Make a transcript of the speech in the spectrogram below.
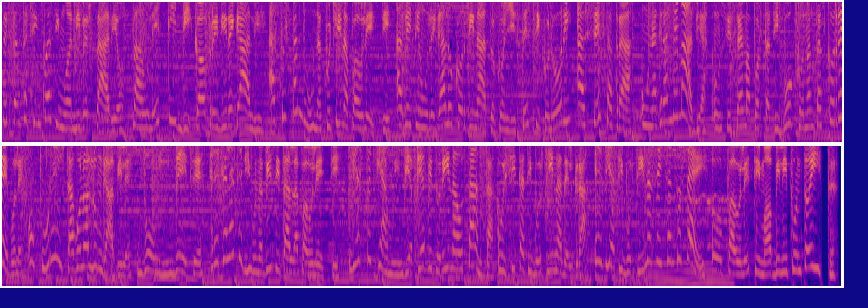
Per il 75 anniversario, Paoletti vi copre di regali. Acquistando una cucina Paoletti, avete un regalo coordinato con gli stessi colori a scelta tra una grande madia, un sistema porta TV con antascorrevole oppure il tavolo allungabile. Voi invece regalatevi una visita alla Paoletti. Vi aspettiamo in via Pieve Torina 80, uscita Tiburtina del Gra e via Tiburtina 606 o paolettimobili.it.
